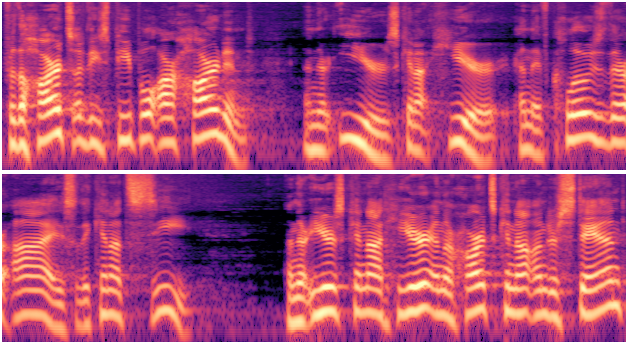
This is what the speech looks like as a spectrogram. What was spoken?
For the hearts of these people are hardened, and their ears cannot hear, and they've closed their eyes, so they cannot see. And their ears cannot hear, and their hearts cannot understand,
